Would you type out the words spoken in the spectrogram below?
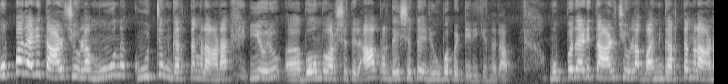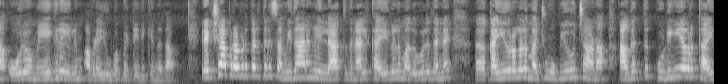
മുപ്പതടി താഴ്ചയുള്ള മൂന്ന് കൂറ്റൻ ഗർത്തങ്ങളാണ് ഈ ഒരു ബോംബ് വർഷത്തിൽ ആ പ്രദേശത്ത് രൂപപ്പെട്ടിരിക്കുന്നത്. മുപ്പതടി താഴ്ചയുള്ള വൻ ഗർത്തങ്ങളാണ് ഓരോ മേഖലയിലും അവിടെ രൂപപ്പെട്ടിരിക്കുന്നത്. രക്ഷാപ്രവർത്തനത്തിന് സംവിധാനങ്ങൾ ഇല്ലാത്തതിനാൽ കൈകളും അതുപോലെ തന്നെ കയ്യുറകളും മറ്റും ഉപയോഗിച്ചാണ് അകത്ത് കുടുങ്ങിയവർക്കായി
